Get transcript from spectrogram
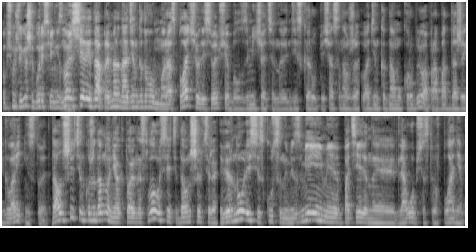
В общем, живешь и горе себе не Ну, знаешь. из серии, да, примерно один к двум мы расплачивались, и вообще была замечательная индийская рупия. Сейчас она уже один к одному к рублю, а про бат даже и говорить не стоит. Дауншифтинг уже давно не актуальное слово, все эти дауншифтеры вернулись искусанными змеями, потерянные для общества в плане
